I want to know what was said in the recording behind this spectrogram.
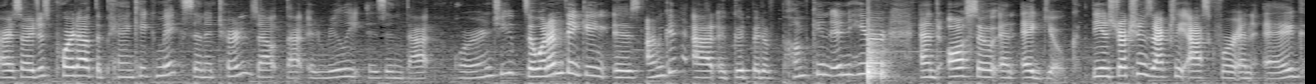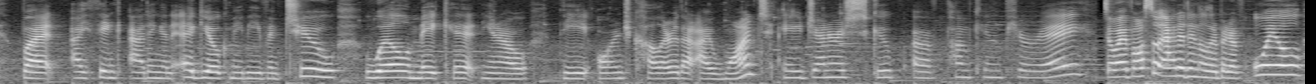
All right, so I just poured out the pancake mix and it turns out that it really isn't that orangey. So what I'm thinking is I'm gonna add a good bit of pumpkin in here and also an egg yolk. The instructions actually ask for an egg, but I think adding an egg yolk, maybe even two, will make it, you know, the orange color that I want. A generous scoop of pumpkin puree. So I've also added in a little bit of oil.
